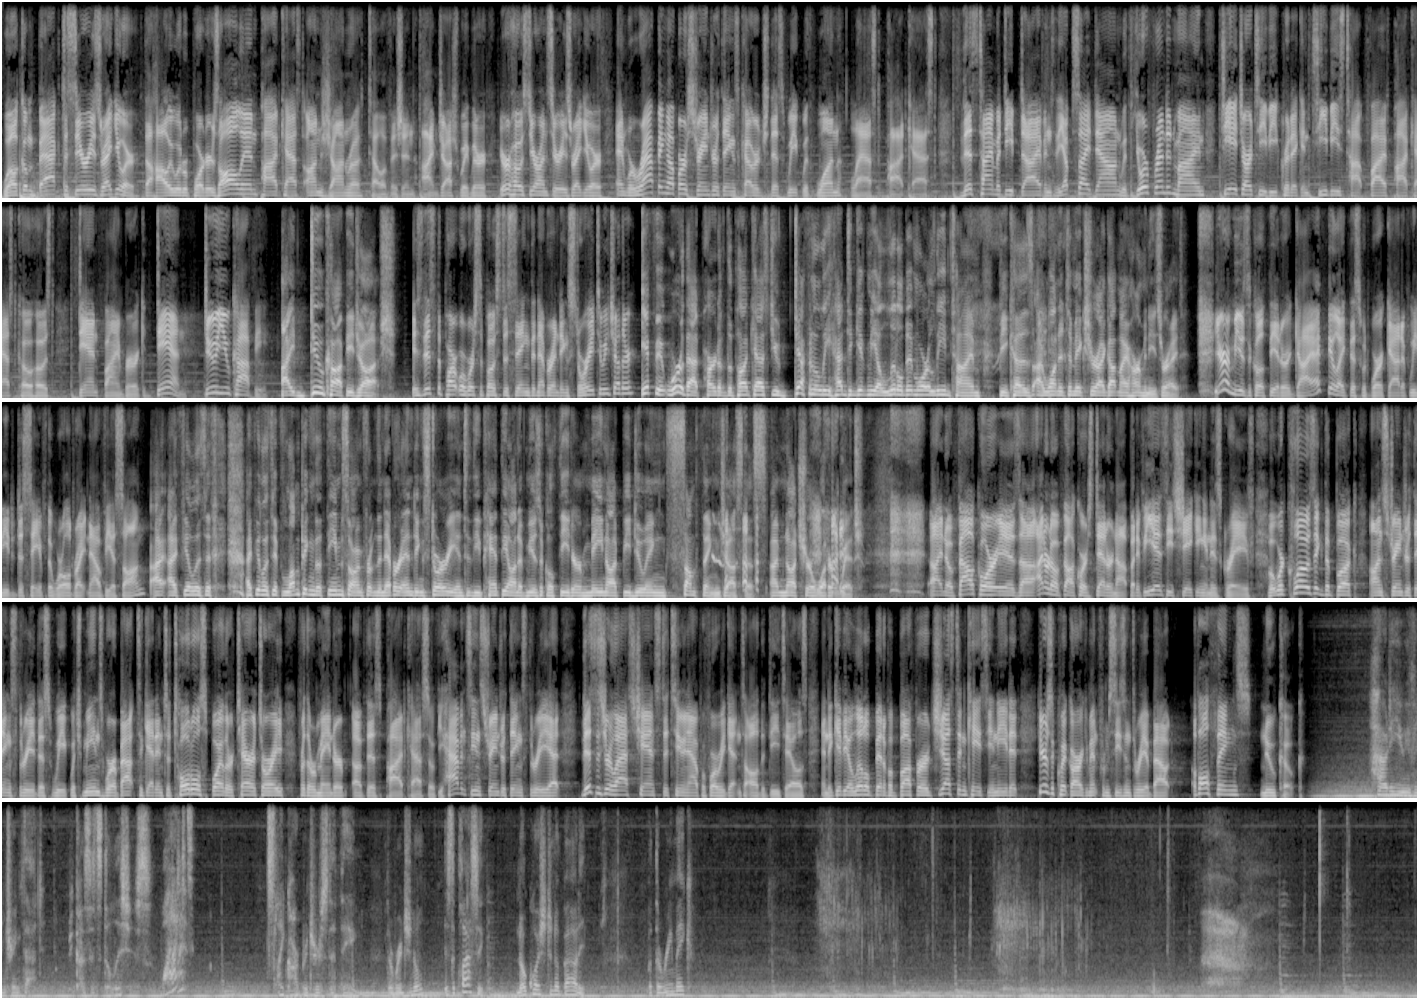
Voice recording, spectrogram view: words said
Welcome back to Series Regular, the Hollywood Reporters All In podcast on genre television. I'm Josh Wigler, your host here on Series Regular, and we're wrapping up our Stranger Things coverage this week with one last podcast. This time, a deep dive into the upside down with your friend and mine, THR TV critic and TV's top five podcast co host, Dan Fienberg. Dan, do you copy? I do copy Josh. Is this the part where we're supposed to sing the never ending story to each other? If it were that part of the podcast, you definitely had to give me a little bit more lead time because I wanted to make sure I got my harmonies right. You're a musical theater guy. I feel like this would work out if we needed to save the world right now via song. I, I feel as if I feel as if lumping the theme song from the never ending story into the pantheon of musical theater may not be doing something justice. I'm not sure what or which. I know Falkor is. Uh, I don't know if Falkor is dead or not, but if he is, he's shaking in his grave. But we're closing the book on Stranger Things 3 this week, which means we're about to get into total spoiler territory for the remainder of this podcast. So if you haven't seen Stranger Things 3 yet, this is your last chance to tune out before we get into all the details. And to give you a little bit of a buffer, just in case you need it, here's a quick argument from season 3 about, of all things, New Coke. How do you even drink that? Because it's delicious. What? It's like Carpenter's The Thing. The original is the classic, no question about it. But the remake?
